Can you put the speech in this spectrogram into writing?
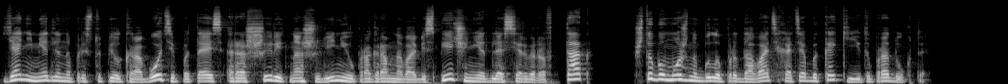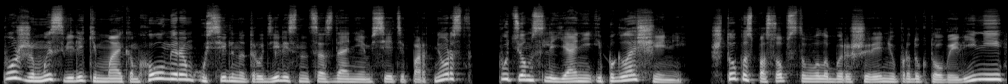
я немедленно приступил к работе, пытаясь расширить нашу линию программного обеспечения для серверов так, чтобы можно было продавать хотя бы какие-то продукты. Позже мы с великим Майком Хоумером усиленно трудились над созданием сети партнерств путем слияний и поглощений, что поспособствовало бы расширению продуктовой линии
